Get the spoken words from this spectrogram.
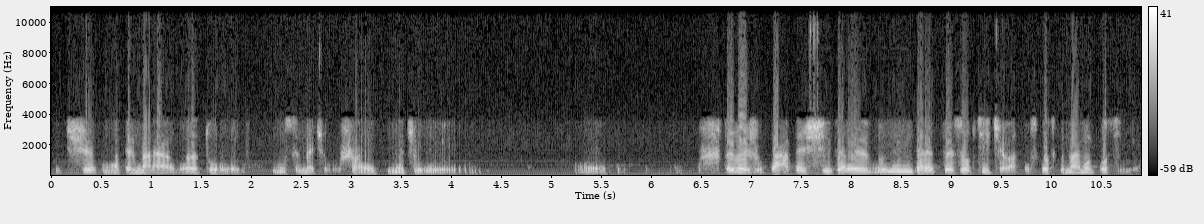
Deci, până la terminarea uh, turului. Nu sunt meciuri ușoare, sunt meciuri uh, trebuie jucate și care, în care trebuie să obții ceva, să scoți cât mai mult posibil.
